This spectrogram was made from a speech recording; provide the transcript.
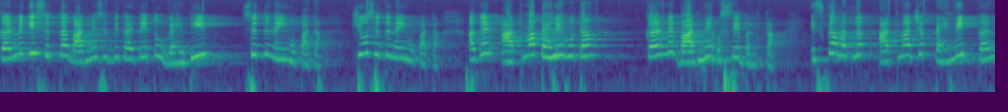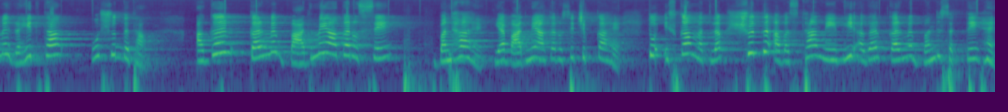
कर्म की सत्ता बाद में सिद्ध करते तो वह भी सिद्ध नहीं हो पाता। क्यों सिद्ध नहीं हो पाता? अगर आत्मा पहले होता, कर्म बाद में उससे बनता। इसका मतलब आत्मा जब पहले कर्म रहित था, वो शुद्ध था। अगर कर्म बाद में आकर उससे बंधा है या बाद में आकर उससे चिपका है तो इसका मतलब शुद्ध अवस्था में भी अगर कर्म बंध सकते हैं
